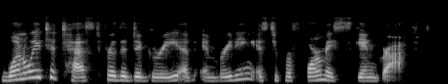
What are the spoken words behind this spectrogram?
One way to test for the degree of inbreeding is to perform a skin graft.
